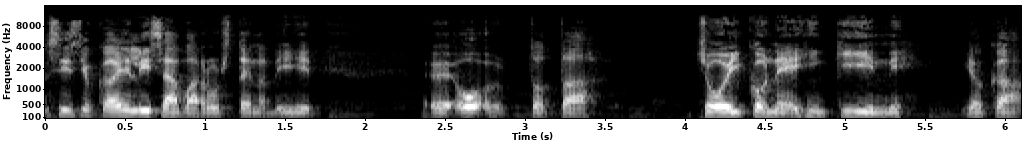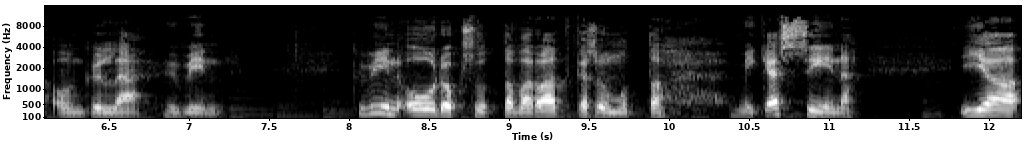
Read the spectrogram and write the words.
siis joka ei lisävarusteena niihin ö, o, tota, joikoneihin kiinni, joka on kyllä hyvin, hyvin oudoksuttava ratkaisu, mutta mikäs siinä. Ja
